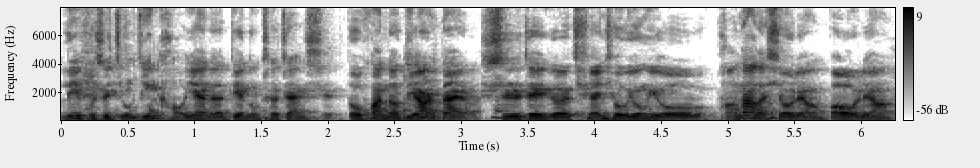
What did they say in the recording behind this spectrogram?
Leaf 是久经考验的电动车战士，都换到第二代了，是这个全球拥有庞大的销量、保有量、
